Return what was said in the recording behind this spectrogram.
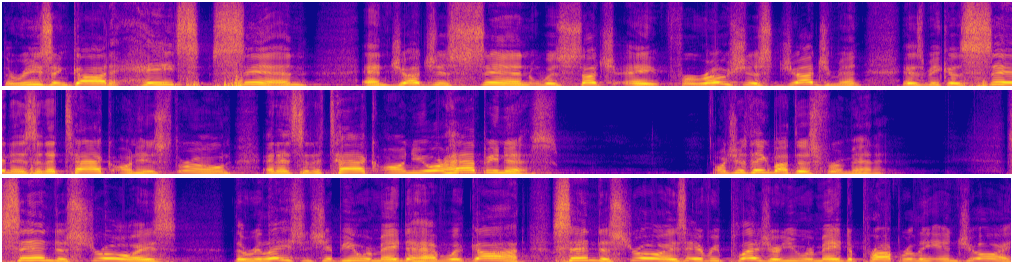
The reason God hates sin and judges sin with such a ferocious judgment is because sin is an attack on his throne and it's an attack on your happiness. I want you to think about this for a minute. Sin destroys the relationship you were made to have with God. Sin destroys every pleasure you were made to properly enjoy.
